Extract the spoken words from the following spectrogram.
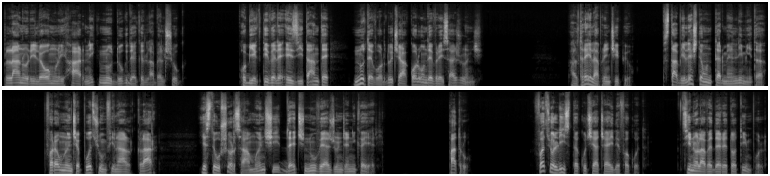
planurile omului harnic nu duc decât la belșug. Obiectivele ezitante nu te vor duce acolo unde vrei să ajungi. Al treilea principiu. Stabilește un termen limită. Fără un început și un final clar, este ușor să amâni și, deci, nu vei ajunge nicăieri. 4. Făți o listă cu ceea ce ai de făcut. Ține-o la vedere tot timpul.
